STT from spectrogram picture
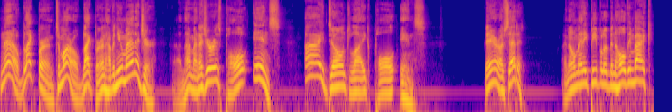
Now, Blackburn. Tomorrow, Blackburn have a new manager. And that manager is Paul Ince. I don't like Paul Ince. There, I've said it. I know many people have been holding back.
